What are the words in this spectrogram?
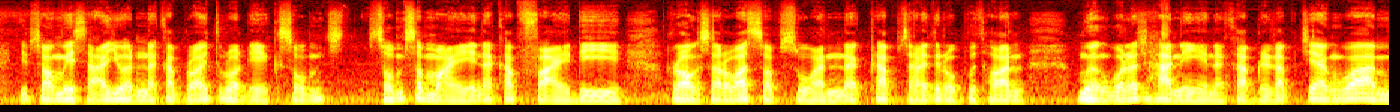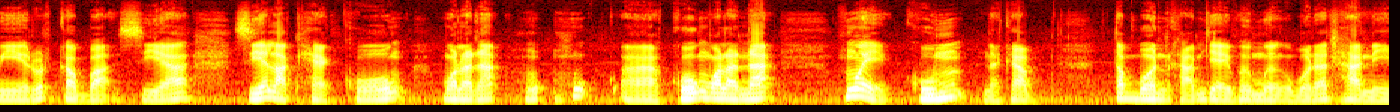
22 เมษายนนะครับร้อยตำรวจเอกสมสมสมัยนะครับฝ่ายดี รองสารวัตรสอบสวนนะครับสถานีตำรวจภูธรเมืองอุบลราชธานีนะครับได้รับแจ้งว่ามีรถกระบะเสียเสียหลักแหกโค้งมรณะโค้งมรณะห้วยคุ้มนะครับ ตำบลขามใหญ่อำเภอเมืองอุบลราชธานี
